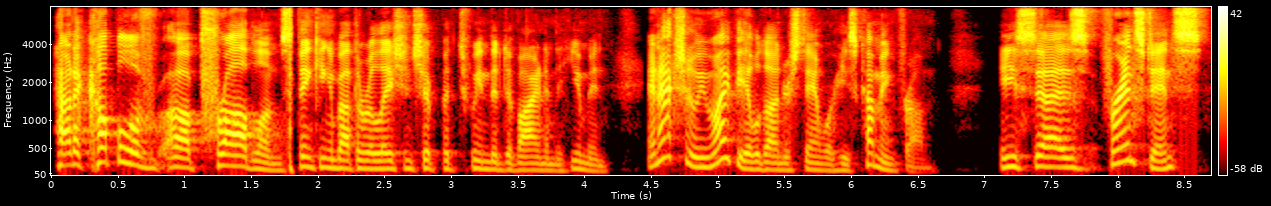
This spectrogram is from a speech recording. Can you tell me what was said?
had a couple of uh, problems thinking about the relationship between the divine and the human. And actually, we might be able to understand where he's coming from. He says, for instance,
